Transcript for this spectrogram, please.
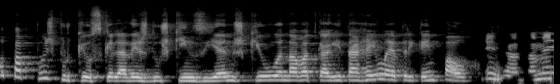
Opa, pois, porque eu se calhar desde os 15 anos que eu andava a tocar guitarra elétrica em palco. Exatamente.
